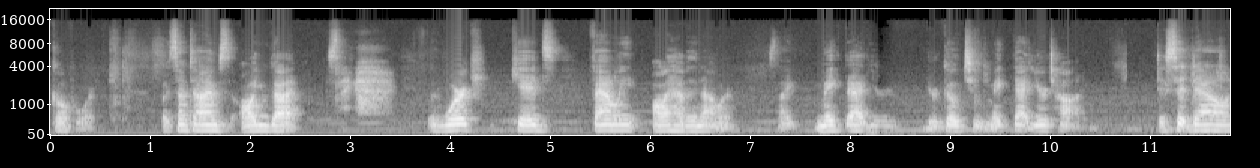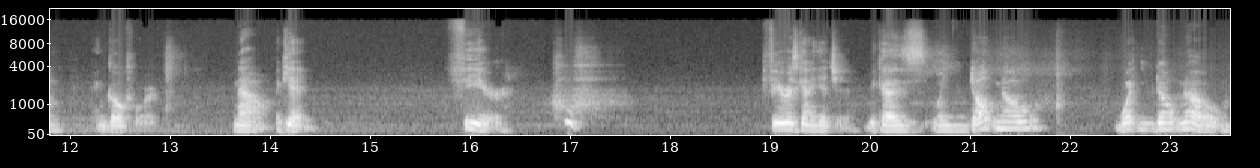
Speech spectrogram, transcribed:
go for it. But sometimes all you got, is like, ah, with work, kids, family, all I have is an hour. It's like, make that your, your go to, make that your time to sit down and go for it. Now, again, fear. Whew, fear is going to get you because when you don't know what you don't know,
